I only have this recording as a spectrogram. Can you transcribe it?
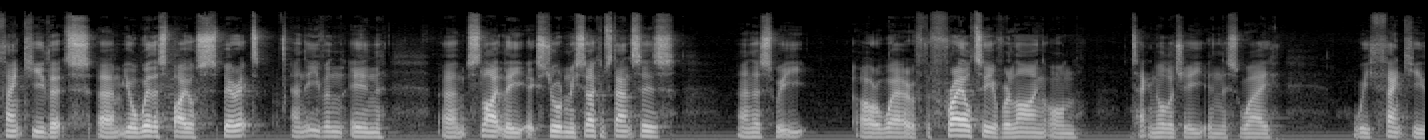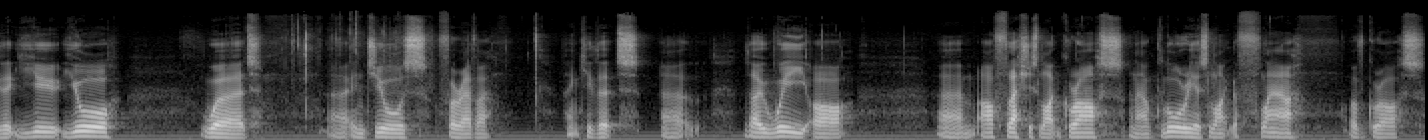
Thank you that um, you're with us by your Spirit, and even in um, slightly extraordinary circumstances, and as we are aware of the frailty of relying on technology in this way, we thank you that you, your word uh, endures forever. Thank you that uh, though we are um, our flesh is like grass, and our glory is like the flower of grass.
